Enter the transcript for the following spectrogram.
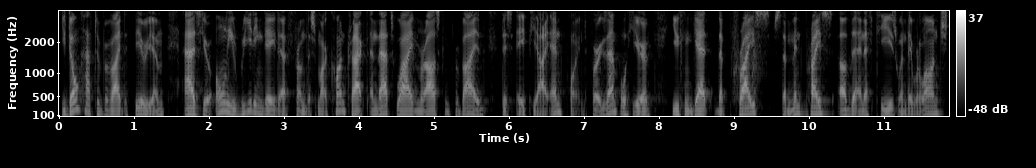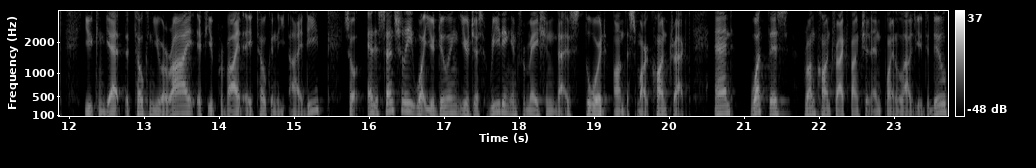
you don't have to provide Ethereum as you're only reading data from the smart contract, and that's why Moralis can provide this API endpoint. For example, here you can get the price, so the mint price of the NFTs when they were launched. You can get the token URI if you provide a token ID. So essentially, what you're doing, you're just reading information that is stored on the smart contract. And what this run contract function endpoint allows you to do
